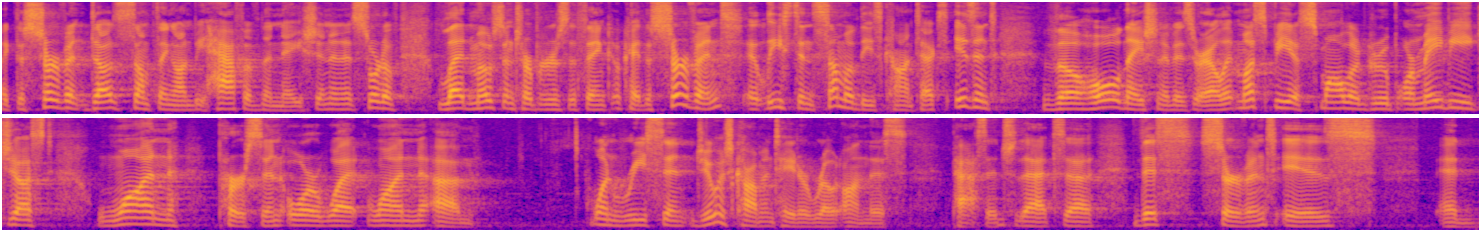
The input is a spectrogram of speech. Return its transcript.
Like the servant does something on behalf of the nation, and it's sort of led most interpreters to think, okay, the servant, at least in some of these contexts, isn't the whole nation of Israel. It must be a smaller group or maybe just one person or what one... Um, one recent Jewish commentator wrote on this passage that uh, this servant is, and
